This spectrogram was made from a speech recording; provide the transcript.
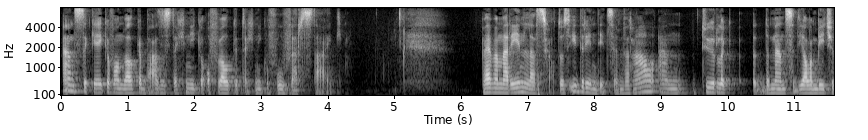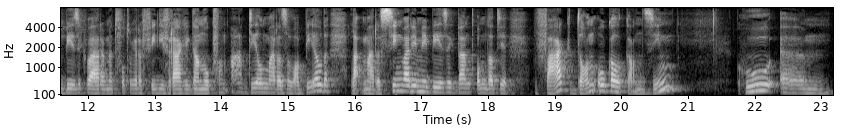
eens te kijken van welke basistechnieken of welke techniek of hoe ver sta ik. We hebben maar één les gehad, dus iedereen deed zijn verhaal. En natuurlijk, de mensen die al een beetje bezig waren met fotografie, die vraag ik dan ook van, ah, deel maar eens wat beelden. Laat maar eens zien waar je mee bezig bent, omdat je vaak dan ook al kan zien hoe um,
